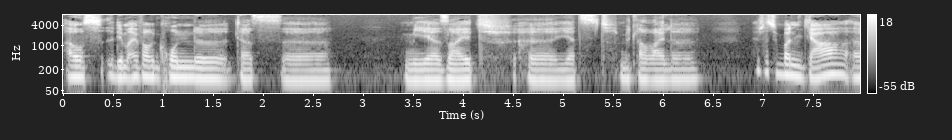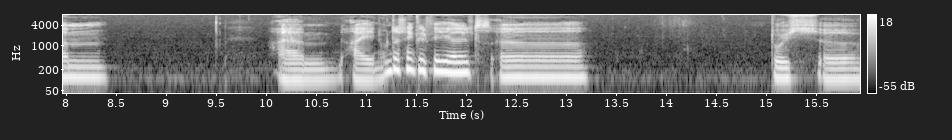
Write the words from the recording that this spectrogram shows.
Aus dem einfachen Grunde, dass äh, mir seit äh, jetzt mittlerweile etwas über ein Jahr ähm, ähm, ein Unterschenkel fehlt äh, durch äh,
